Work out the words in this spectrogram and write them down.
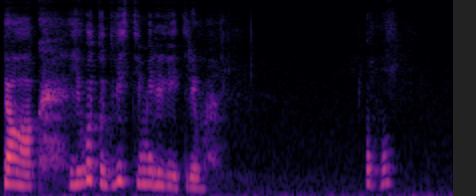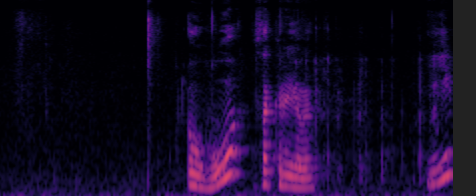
Так, його тут 200 мл. Ого. Ого, закрили. І.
